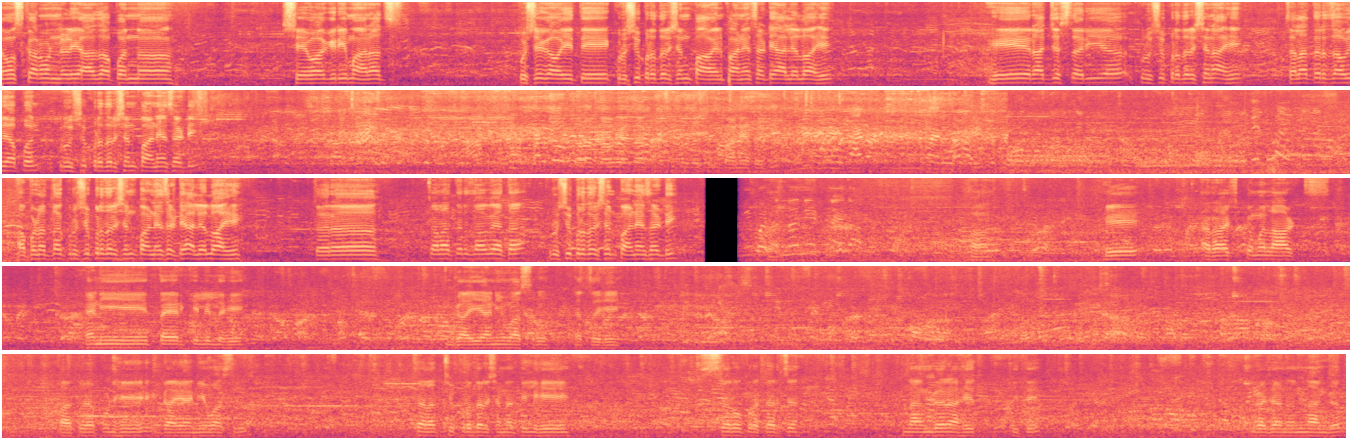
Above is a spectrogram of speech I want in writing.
नमस्कार मंडळी आज आपण सेवागिरी शेवागिरी महाराज कुशेगाव येथे कृषी प्रदर्शन पाह पाहण्यासाठी आलेलो आहे. हे राज्यस्तरीय कृषी प्रदर्शन आहे. चला तर जाऊया आपण कृषी प्रदर्शन पाहण्यासाठी. चला जाऊया आता कृषी प्रदर्शन पाहण्यासाठी. आपण आता कृषी प्रदर्शन पाहण्यासाठी आलेलो आहे. तर चला तर जाऊया आता कृषी प्रदर्शन पाहण्यासाठी. हां. हे राजकमल आर्ट्स यांनी तयार केलेलं हे. गाई आणि वासरू याचं हे. पाहतोय आपण हे गाय आणि वासरू. चलाची प्रदर्शनातील हे सर्व प्रकारच्या नांगर आहेत तिथे. गजानन नांगर.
